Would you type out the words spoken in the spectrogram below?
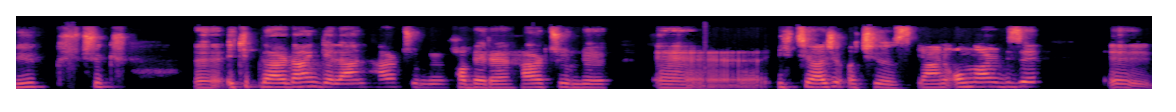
büyük küçük e, ekiplerden gelen her türlü habere, her türlü e, ihtiyacı açığız. Yani onlar bize e,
